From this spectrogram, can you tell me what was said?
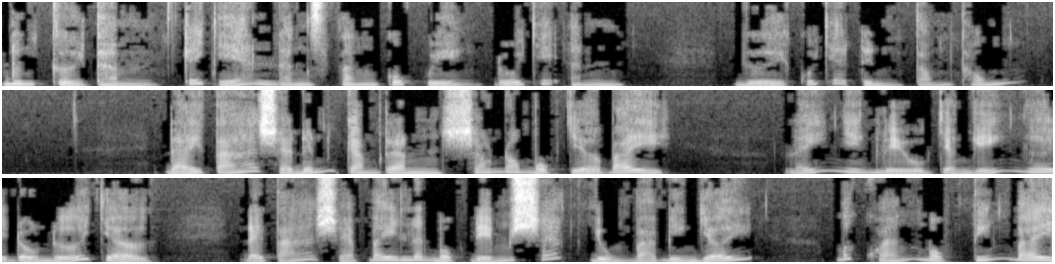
Lưng cười thầm cái vẻ lăng xăng của quyền đối với anh, người của gia đình tổng thống. Đại tá sẽ đến Cam Ranh sau non một giờ bay. Lấy nhiên liệu và nghỉ ngơi độ nửa giờ, đại tá sẽ bay lên một điểm sát dùng ba biên giới, mất khoảng một tiếng bay.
